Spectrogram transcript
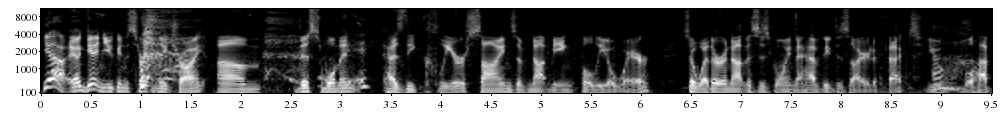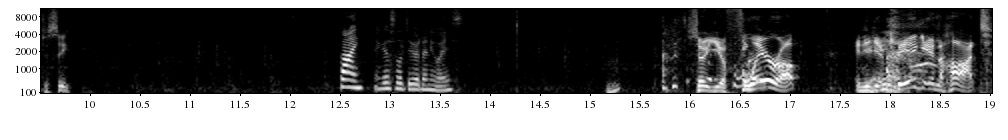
Yeah, again, you can certainly try. Um, this woman has the clear signs of not being fully aware. So whether or not this is going to have the desired effect, you will have to see. Fine, I guess I'll do it anyways. So you flare up, and you get big and hot,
